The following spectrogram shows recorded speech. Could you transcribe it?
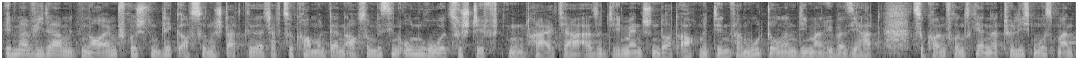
immer wieder mit neuem frischen Blick auf so eine Stadtgesellschaft zu kommen und dann auch so ein bisschen Unruhe zu stiften halt. Ja, also die Menschen dort auch mit den Vermutungen, die man über sie hat, zu konfrontieren. Natürlich natürlich muss man,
